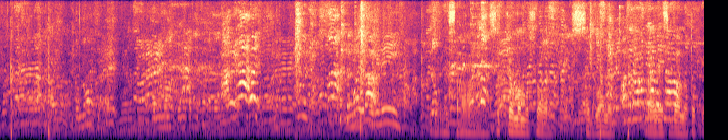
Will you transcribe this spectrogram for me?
Tuno. Tuno na lang, tuno pati isa. sa Sitio Mambusong, Cebuano, Barangay Cebuano, Tupi.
